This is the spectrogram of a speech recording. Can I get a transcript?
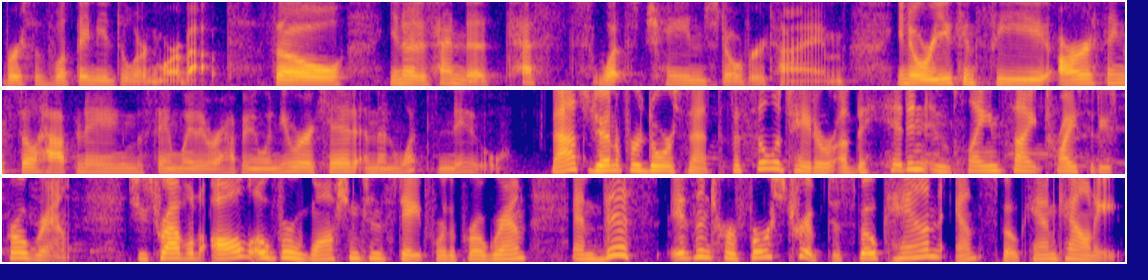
versus what they need to learn more about. So, you know, to kind to test what's changed over time. You know, where you can see are things still happening the same way they were happening when you were a kid, and then what's new? That's Jennifer Dorsett, the facilitator of the Hidden in Plain Sight Tri Cities program. She's traveled all over Washington state for the program, and this isn't her first trip to Spokane and Spokane County.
